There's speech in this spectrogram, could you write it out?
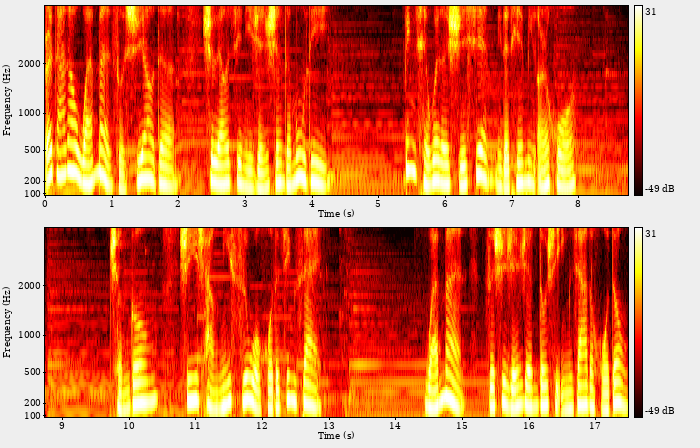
而达到完满所需要的是了解你人生的目的，并且为了实现你的天命而活。成功是一场你死我活的竞赛。完满则是人人都是赢家的活动。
